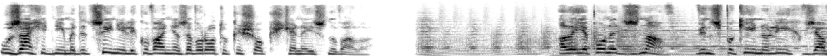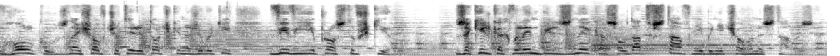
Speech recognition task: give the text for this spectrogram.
У західній медицині лікування завороту кишок ще не існувало. Але японець знав, він спокійно ліг, взяв голку, знайшов чотири точки на животі, ввів її просто в шкіру. За кілька хвилин біль зник, а солдат встав, ніби нічого не сталося.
